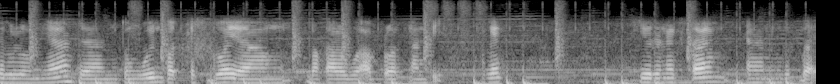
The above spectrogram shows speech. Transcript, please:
sebelumnya dan tungguin podcast gue yang bakal gue upload nanti. Oke? Okay? see you the next time and goodbye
